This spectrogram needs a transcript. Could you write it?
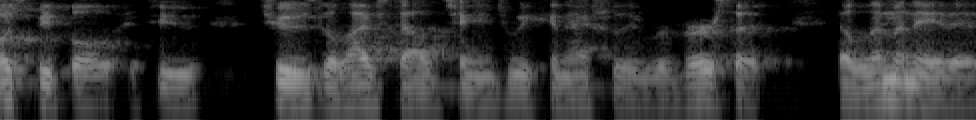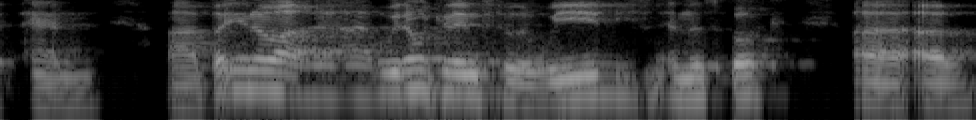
most people if you choose the lifestyle change we can actually reverse it eliminate it. And uh, but you know uh, we don't get into the weeds in this book uh, of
